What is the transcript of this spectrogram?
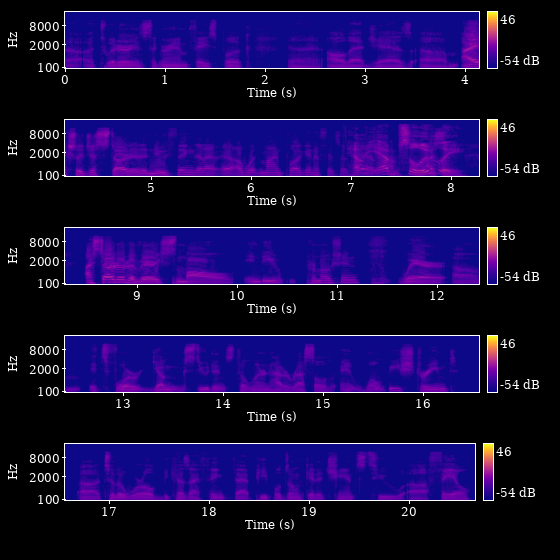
uh, Twitter, Instagram, Facebook, uh, all that jazz. Um, I actually just started a new thing that I I wouldn't mind plugging if it's okay. Hell I'm- yeah, I'm- absolutely. I started a very small indie promotion Mhm. where um, it's for young students to learn how to wrestle. And it won't be streamed uh, to the world because I think that people don't get a chance to uh, fail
